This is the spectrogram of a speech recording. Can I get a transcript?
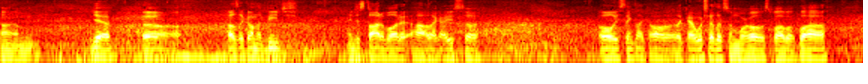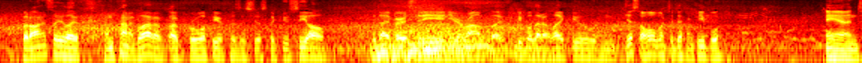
um, yeah, uh, I was like on the beach and just thought about it. How like I used to always think like, oh, like I wish I lived somewhere else, blah blah blah. But honestly, like I'm kind of glad I, I grew up here because it's just like you see all the diversity and you're around like people that are like you and just a whole bunch of different people. And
